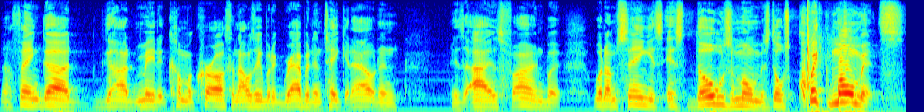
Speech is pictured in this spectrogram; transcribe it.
Now, thank God, God made it come across, and I was able to grab it and take it out, and his eye is fine. But what I'm saying is, it's those moments, those quick moments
